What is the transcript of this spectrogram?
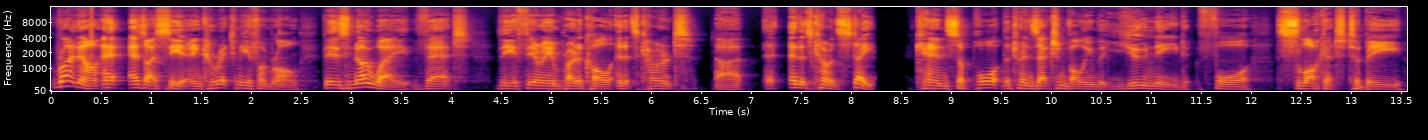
Right now, as I see it, and correct me if I'm wrong, there's no way that the Ethereum protocol in its current uh, in its current state can support the transaction volume that you need for Slockit to be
